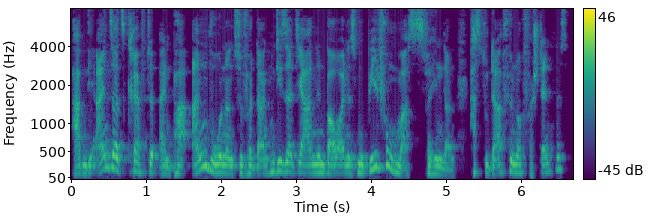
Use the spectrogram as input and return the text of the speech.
haben die Einsatzkräfte ein paar Anwohnern zu verdanken, die seit Jahren den Bau eines Mobilfunkmasts verhindern. Hast du dafür noch Verständnis?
